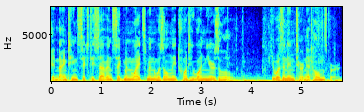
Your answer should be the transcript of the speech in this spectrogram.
In 1967, Sigmund Weitzman was only 21 years old. He was an intern at Holmesburg.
